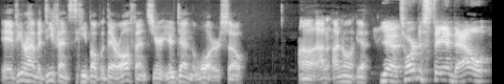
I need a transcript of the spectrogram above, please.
if you don't have a defense to keep up with their offense, you're you're dead in the water. So. Uh, I, I don't. Yeah. Yeah, it's hard to stand out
